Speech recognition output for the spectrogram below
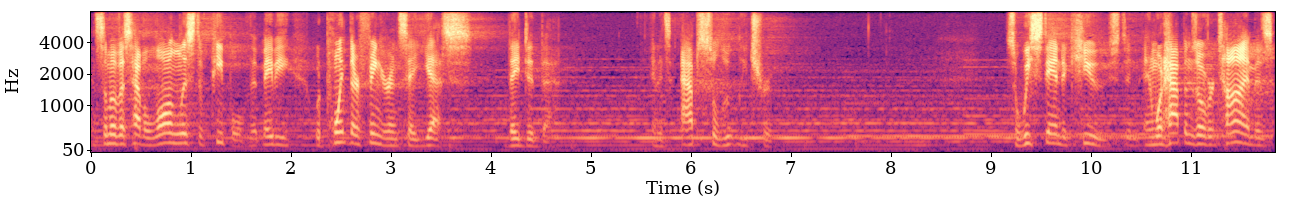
And some of us have a long list of people that maybe would point their finger and say, Yes, they did that. And it's absolutely true. So we stand accused. And, and, what happens over time is,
